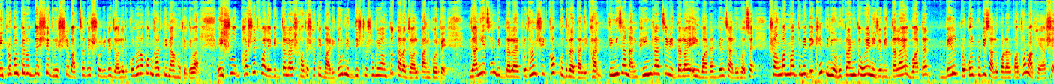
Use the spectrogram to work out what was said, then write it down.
এই প্রকল্পের উদ্দেশ্যে গ্রীষ্মে বাচ্চাদের শরীরে জলের কোনো রকম ঘাটতি না হতে দেওয়া। এই সু অভ্যাসের ফলে বিদ্যালয়ের সাথে সাথে বাড়িতেও নির্দিষ্ট সময় অন্তর তারা জল পান করবে। জানিয়েছেন বিদ্যালয়ের প্রধান শিক্ষক কুদরাত আলী খান। তিনি জানান, ভিন রাজ্যে বিদ্যালয়ে এই ওয়াটার বেল চালু হচ্ছে সংবাদ মাধ্যমে দেখে তিনি অনুপ্রাণিত হয়ে নিজ বিদ্যালয়ে ওয়াটার বেল প্রকল্পটি চালু করার কথা মাথায় আসে।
